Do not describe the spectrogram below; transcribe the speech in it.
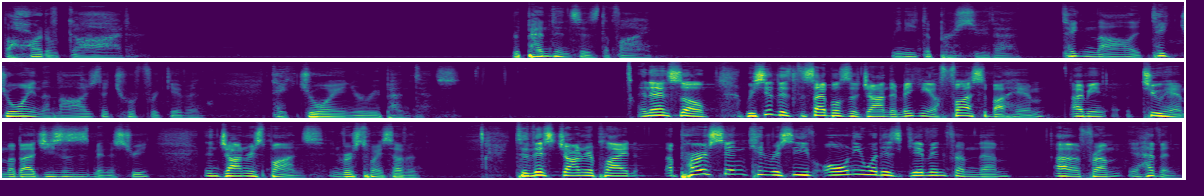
the heart of god. Repentance is divine. We need to pursue that. Take knowledge take joy in the knowledge that you are forgiven take joy in your repentance and then so we see the disciples of John, they're making a fuss about him, I mean, to him about Jesus' ministry. And John responds in verse 27. To this, John replied, A person can receive only what is given from them, uh, from heaven.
